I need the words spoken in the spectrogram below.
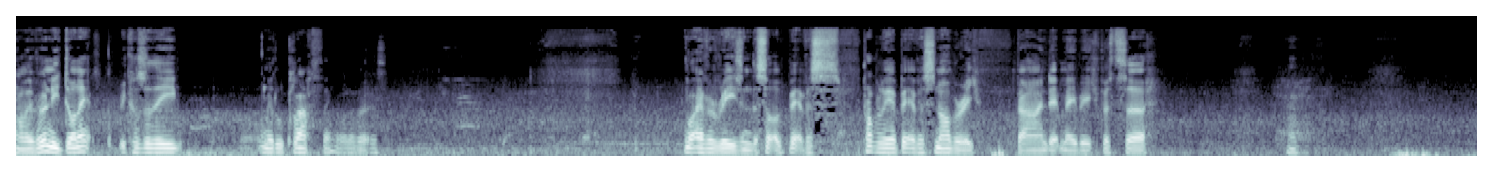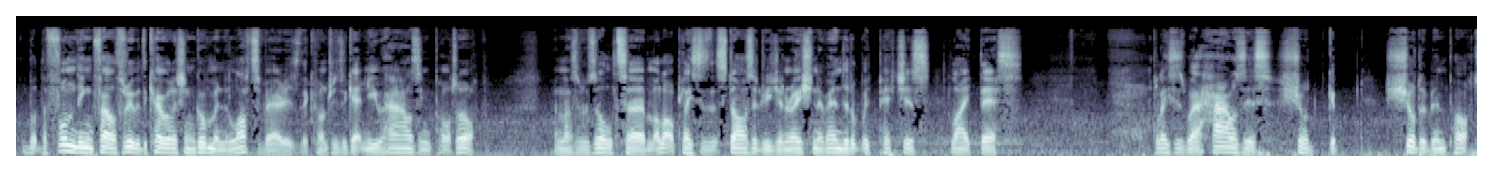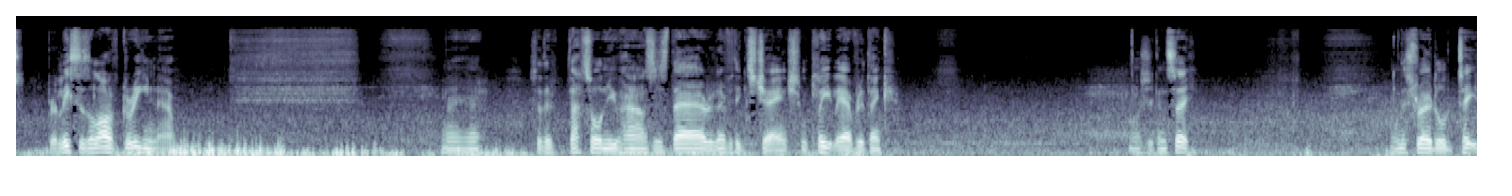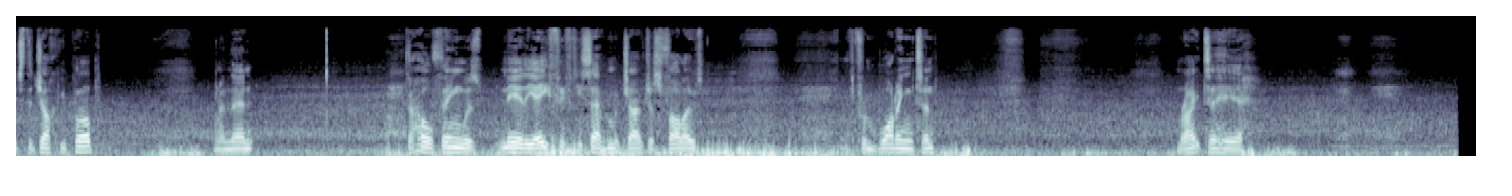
well, they've only done it because of the middle class thing, whatever it is. Whatever reason, there's sort of bit of a, probably a bit of a snobbery behind it, maybe, but. Uh, but the funding fell through with the coalition government in lots of areas of the country to get new housing put up. And as a result, um, a lot of places that started regeneration have ended up with pictures like this. Places where houses should should have been put, but at least there's a lot of green now. Yeah. So that's all new houses there, and everything's changed completely. Everything, as you can see. And this road will take you to the jockey pub. And then the whole thing was near the A57, which I've just followed from Warrington right to here.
